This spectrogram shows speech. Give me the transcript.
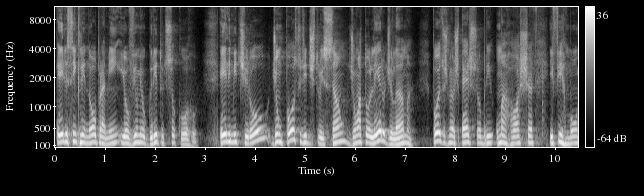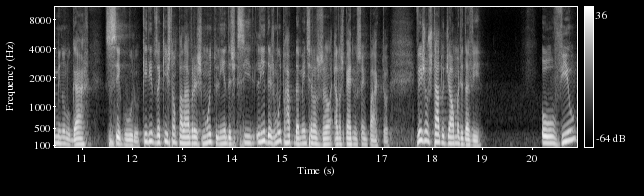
Ele se inclinou para mim e ouviu meu grito de socorro. Ele me tirou de um poço de destruição, de um atoleiro de lama pôs os meus pés sobre uma rocha e firmou-me no lugar seguro. Queridos, aqui estão palavras muito lindas que, se lidas muito rapidamente, elas, elas perdem o seu impacto. Vejam o estado de alma de Davi. Ouviu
